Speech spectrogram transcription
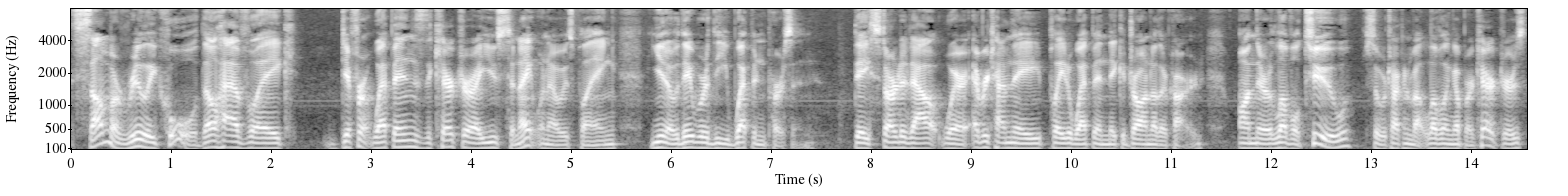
some are really cool. They'll have, like, different weapons. The character I used tonight when I was playing, you know, they were the weapon person they started out where every time they played a weapon, they could draw another card. On their level two, so we're talking about leveling up our characters,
